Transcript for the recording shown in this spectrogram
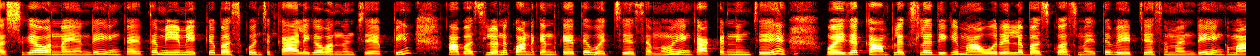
రష్గా ఉన్నాయండి. ఇంకైతే మేము ఎక్కే బస్సు కొంచెం ఖాళీగా ఉందని చెప్పి ఆ బస్సులోనే కొండ కిందకి అయితే వచ్చేసాము. ఇంకా అక్కడి నుంచి వైజాగ్ కాంప్లెక్స్లో దిగి మా ఊరు వెళ్ళే బస్సు కోసం అయితే వెయిట్ చేసామండి ఇంకా మా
